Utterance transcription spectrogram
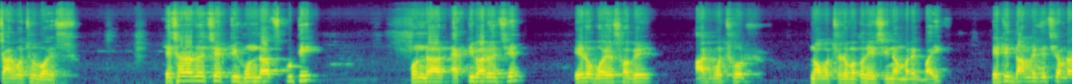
চার বছর বয়স। এছাড়া রয়েছে একটি হোন্ডা স্কুটি হোন্ডার অ্যাক্টিভা রয়েছে। এরও বয়স হবে আট বছর, ন বছরের মতন এসি নাম্বারের বাইক এটির দাম রেখেছি আমরা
